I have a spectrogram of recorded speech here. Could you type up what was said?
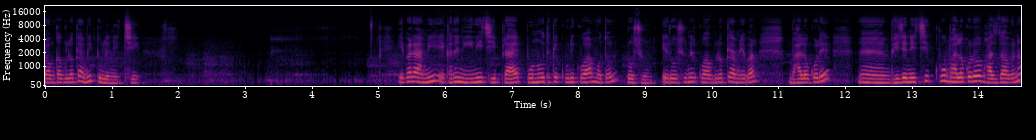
লঙ্কাগুলোকে আমি তুলে নিচ্ছি। এবার আমি এখানে নিয়ে নিয়েছি প্রায় পনেরো থেকে কুড়ি কোয়া মতন রসুন। এই রসুনের কোয়াগুলোকে আমি এবার ভালো করে ভেজে নিচ্ছি। খুব ভালো করেও ভাজতে হবে না,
